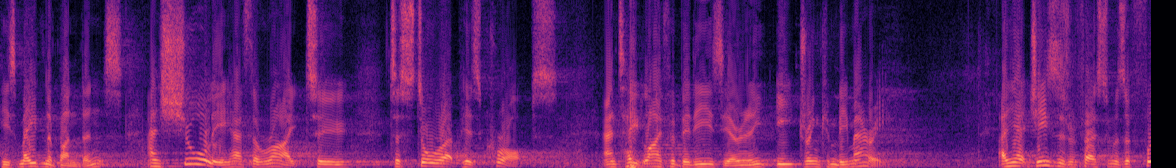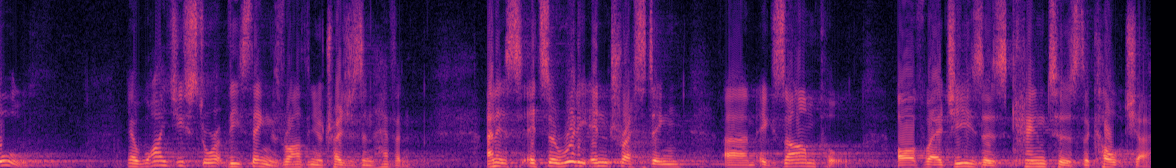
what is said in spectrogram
he's made an abundance, and surely he has the right to, to store up his crops and take life a bit easier and eat, eat, drink, and be merry. And yet Jesus refers to him as a fool. You know, why do you store up these things rather than your treasures in heaven? And it's, it's a really interesting um, example of where Jesus counters the culture.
